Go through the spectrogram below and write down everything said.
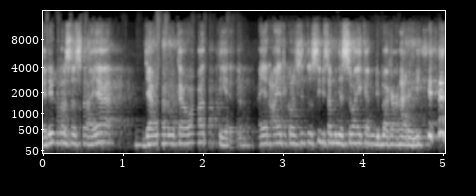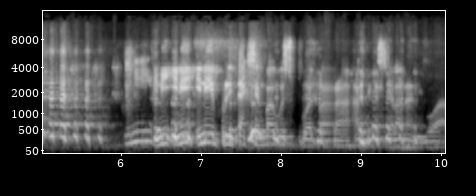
Jadi maksud saya jangan khawatir, ayat-ayat konstitusi bisa menyesuaikan di belakang hari. ini ini ini ini pretext yang bagus buat para aktivis jalanan nih bahwa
